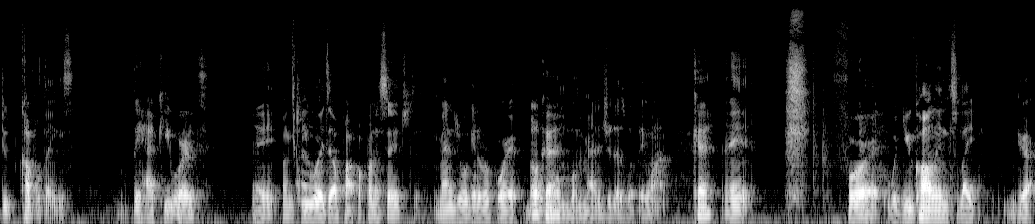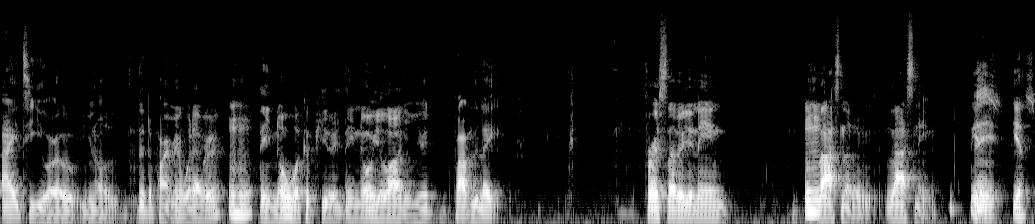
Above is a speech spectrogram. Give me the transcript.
do a couple things. They have keywords. Right? On keywords, they'll pop up on a search. The manager will get a report. Boom, Okay. boom, boom. Manager does what they want. Okay. Right? For when you call into like your IT or you know the department, whatever, Mm-hmm. they know what computer. They know your login. You're probably like first letter of your name, last letter, last name. Mm-hmm. Yes. Yes.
